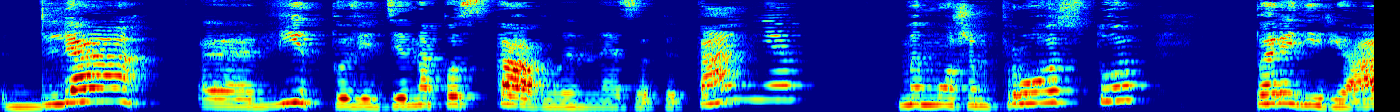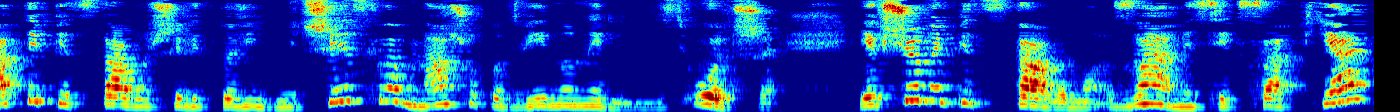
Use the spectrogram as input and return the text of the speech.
Для е, відповіді на поставлене запитання ми можемо просто перевіряти, підставивши відповідні числа в нашу подвійну нерівність. Отже, якщо ми підставимо замість х 5,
